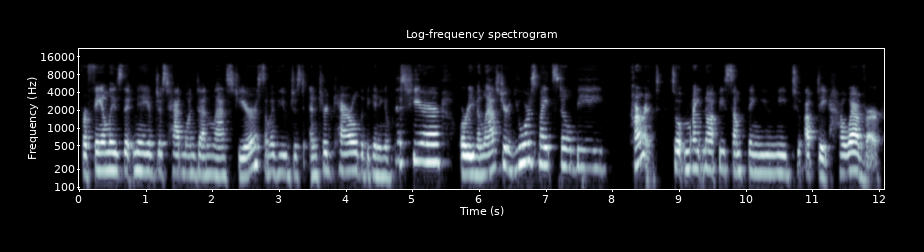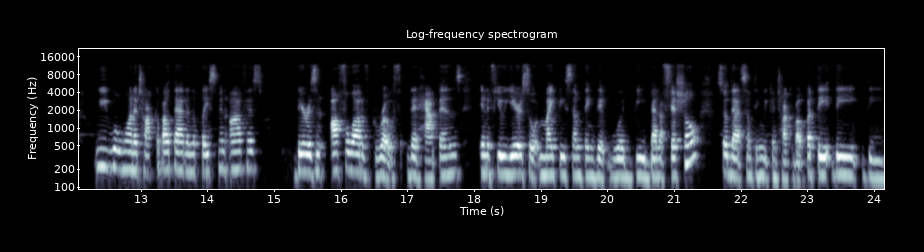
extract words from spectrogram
for families that may have just had one done last year, some of you just entered Carroll the beginning of this year or even last year, yours might still be current. So it might not be something you need to update. However, we will want to talk about that in the placement office. There is an awful lot of growth that happens in a few years. So it might be something that would be beneficial. So that's something we can talk about. But the the the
